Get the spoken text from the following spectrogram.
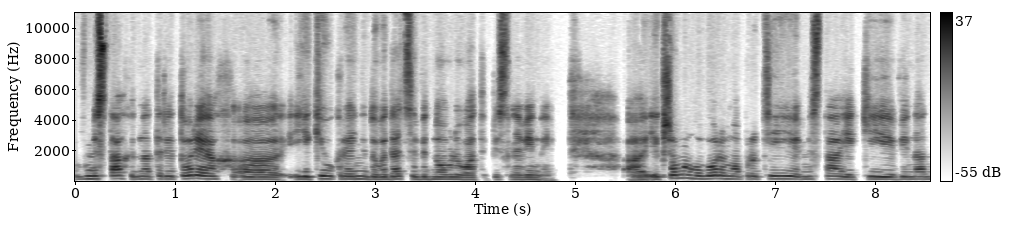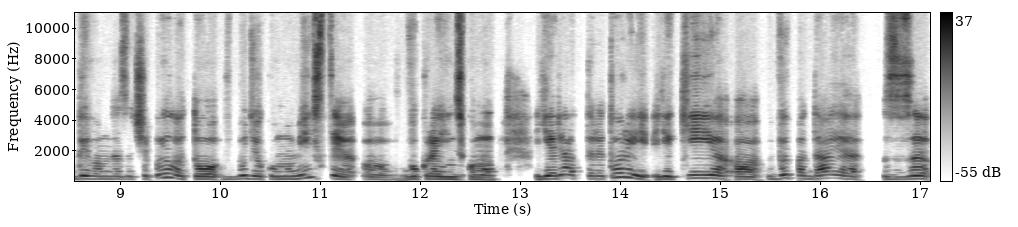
в- містах і на територіях, е, які Україні доведеться відновлювати після війни. Якщо ми говоримо про ті міста, які війна дивом не зачепила, то в будь-якому місті е, в українському є ряд територій, які випадає з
